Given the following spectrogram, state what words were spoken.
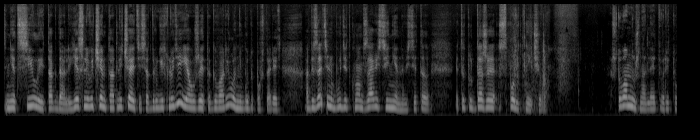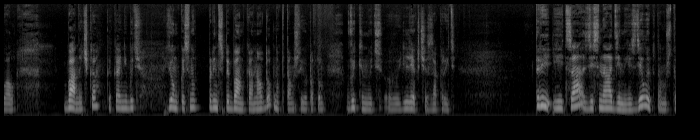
нет силы и так далее. Если вы чем-то отличаетесь от других людей, я уже это говорила, не буду повторять, обязательно будет к вам зависть и ненависть. Это, это тут даже спорить нечего. Что вам нужно для этого ритуала? Баночка, какая-нибудь емкость. Ну, в принципе, банка, она удобна, потому что ее потом выкинуть э, легче закрыть три яйца. Здесь на один я сделаю, потому что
